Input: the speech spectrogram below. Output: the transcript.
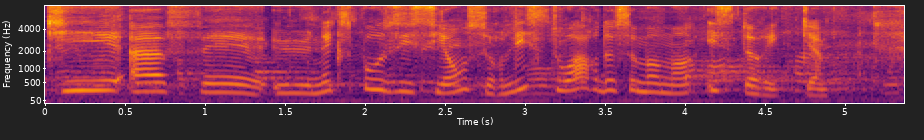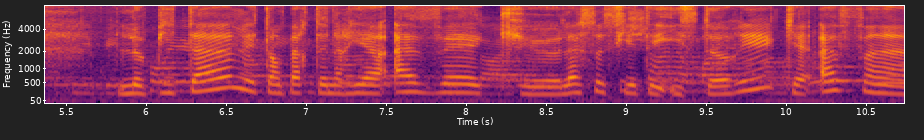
qui a fait une exposition sur l'histoire de ce moment historique. L'hôpital est en partenariat avec euh, la Société historique afin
